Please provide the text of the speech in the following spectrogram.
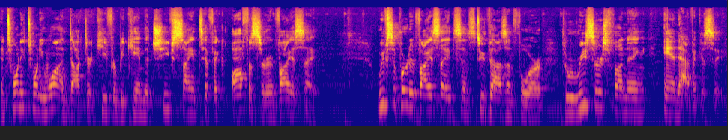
In 2021, Dr. Kieffer became the Chief Scientific Officer at ViaCyte. We've supported ViaCyte since 2004 through research funding and advocacy.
